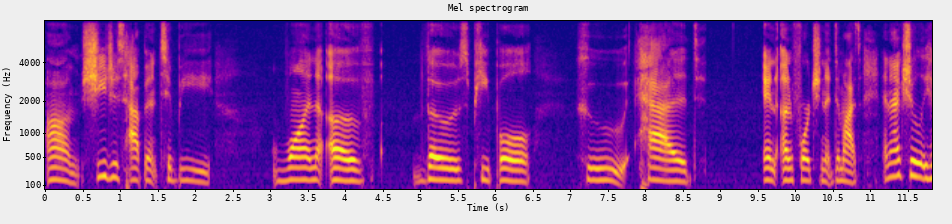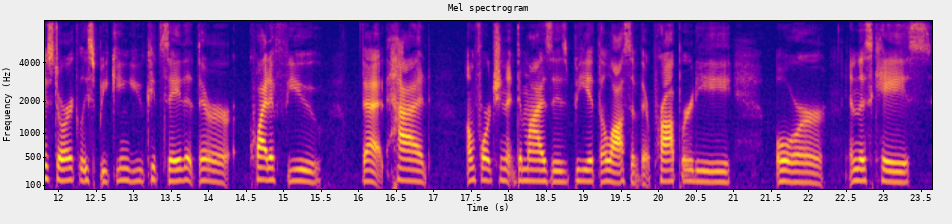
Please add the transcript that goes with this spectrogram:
Um, she just happened to be one of those people who had an unfortunate demise. And actually, historically speaking, you could say that there are quite a few that had unfortunate demises, be it the loss of their property or, in this case,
